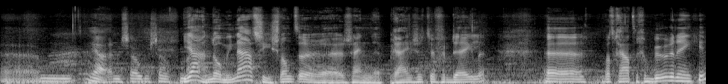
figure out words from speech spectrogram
Ehm, ja, en zo, zo Ja, nominaties, want er eh, zijn eh, prijzen te verdelen. Eh, wat gaat er gebeuren, denk je?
